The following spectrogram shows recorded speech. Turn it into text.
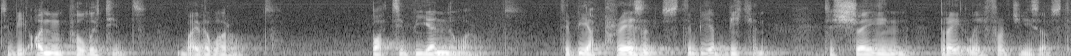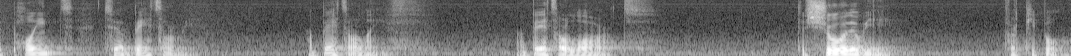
to be unpolluted by the world, but to be in the world, to be a presence, to be a beacon, to shine brightly for Jesus, to point to a better way, a better life, a better Lord, to show the way for people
